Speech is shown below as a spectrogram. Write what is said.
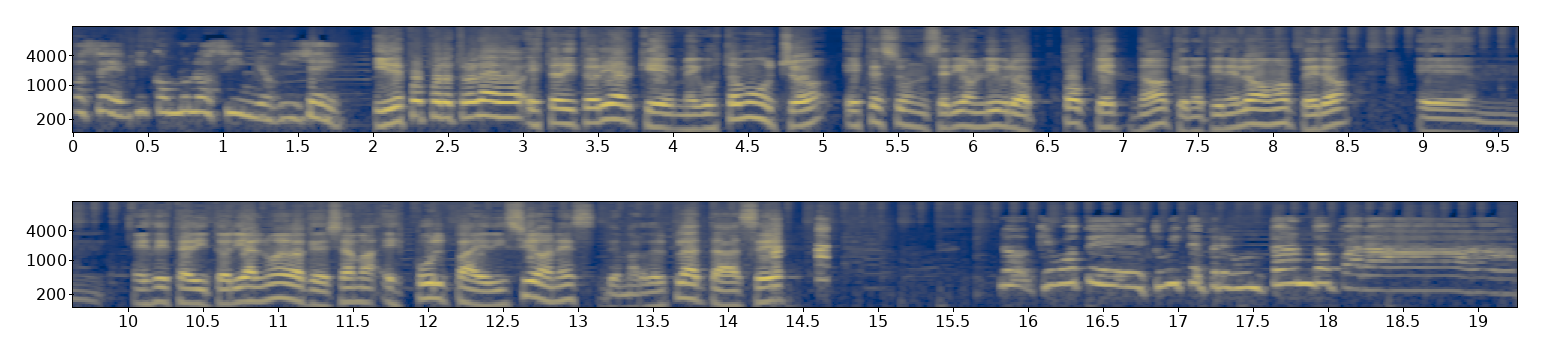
no sé, vi como unos simios, Guille. Y después por otro lado, esta editorial que me gustó mucho, este es un sería un libro pocket, ¿no? Que no tiene lomo, pero eh, es de esta editorial nueva que se llama Espulpa Ediciones de Mar del Plata. Hace. No, que vos te estuviste preguntando para.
